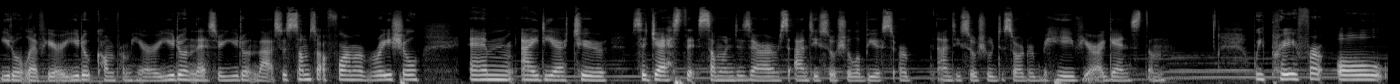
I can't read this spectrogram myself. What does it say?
you don't live here, you don't come from here, you don't this or you don't that. So, some sort of form of racial um, idea to suggest that someone deserves antisocial abuse or antisocial disorder behaviour against them. We pray for all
